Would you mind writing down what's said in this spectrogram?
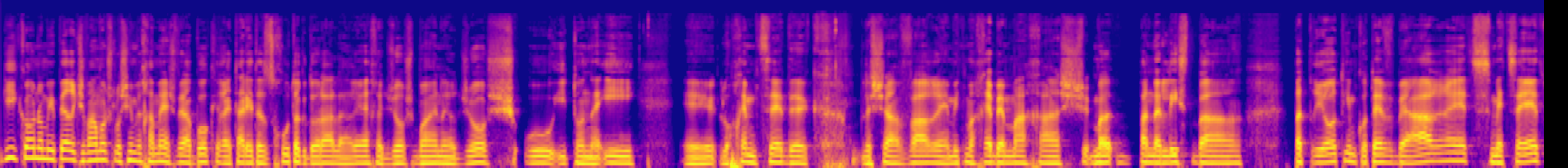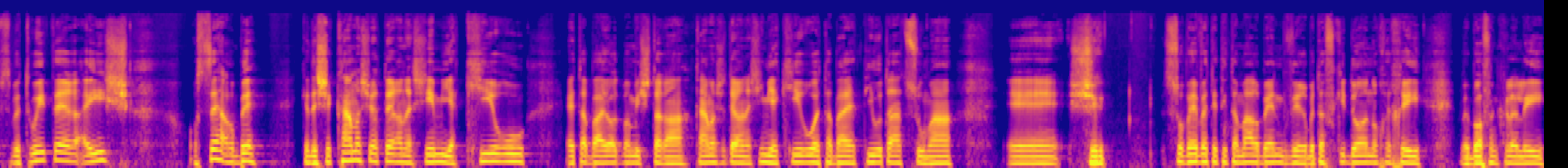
גיקונומי פרק 735, והבוקר הייתה לי את הזכות הגדולה לארח את ג'וש בריינר. ג'וש הוא עיתונאי, אה, לוחם צדק, לשעבר אה, מתמחה במח"ש, פנליסט בפטריוטים, כותב בהארץ, מצייץ בטוויטר, האיש עושה הרבה כדי שכמה שיותר אנשים יכירו את הבעיות במשטרה, כמה שיותר אנשים יכירו את הבעייתיות העצומה. אה, ש... סובבת את איתמר בן גביר בתפקידו הנוכחי ובאופן כללי.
